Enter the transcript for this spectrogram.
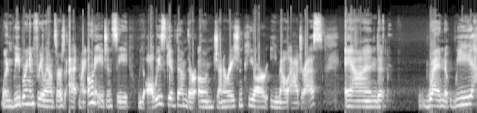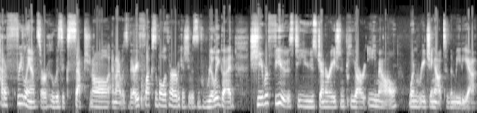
When we bring in freelancers at my own agency, we always give them their own Jeneration PR email address. And when we had a freelancer who was exceptional and I was very flexible with her because she was really good, she refused to use Jeneration PR email when reaching out to the media.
